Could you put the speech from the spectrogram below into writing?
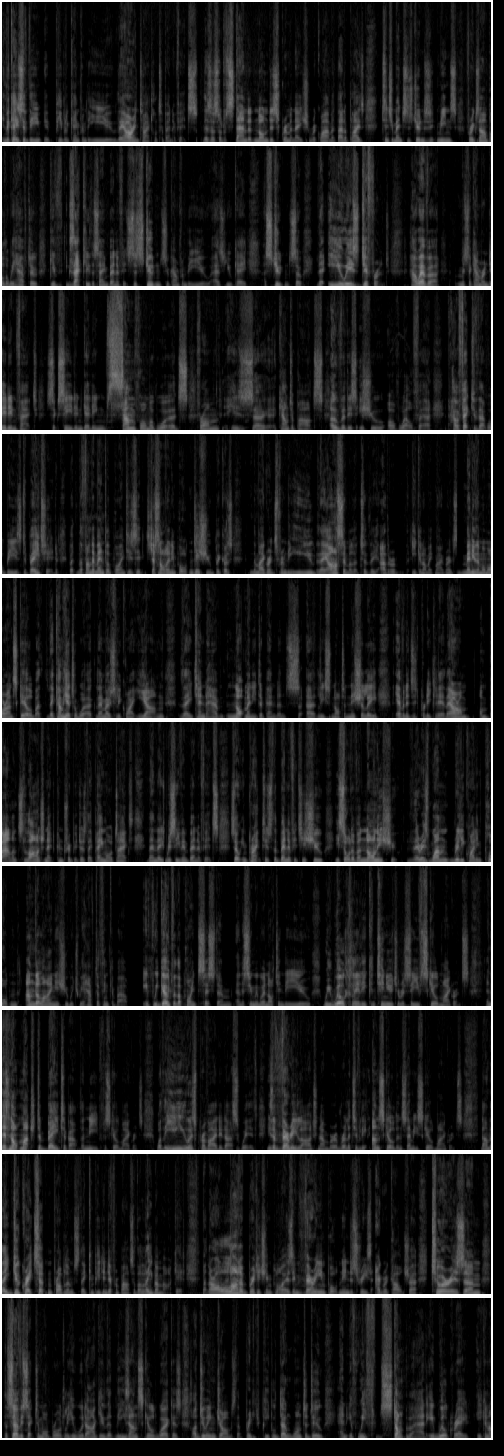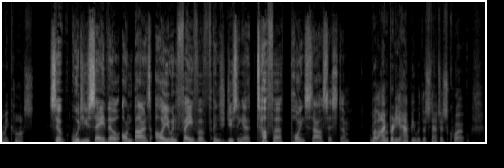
In the case of the uh, people who came from the EU, they are entitled to benefits. There's a sort of standard non discrimination requirement. That applies, since you mentioned students, it means, for example, that we have to give exactly the same benefits to students who come from the EU as UK students. So the EU is different. However, Mr. Cameron did, in fact, succeed in getting some form of words from his uh, counterparts over this issue of welfare. How effective that will be is debated, but the fundamental point is it's just not an important issue because the migrants from the EU, they are similar to the other economic migrants. Many of them are more unskilled, but they come here to work. They're mostly quite young. They tend to have not many dependents, uh, at least not initially. Evidence is pretty clear. They are on, on balance large net contributors. They pay more tax than they receive in benefits. So, in practice, the benefits issue is sort of a non issue. There is one really quite important underlying issue which we have to think about if we go to the point system, and assuming we're not in the EU, we will clearly continue to receive skilled migrants. And there's not much debate about the need for skilled migrants. What the EU has provided us with is a very large number of relatively unskilled and semi skilled migrants. Now, they do create certain problems. They compete in different parts of the labour market, but there are a lot of British employers in very important industries agriculture, tourism, the service sector more broadly who would argue that these unskilled workers are doing jobs that British people don't want to do. And if we th- stop that, it will create economic costs. So, would you say, though, on balance, are you in favour of introducing a tougher point style system? Well, I'm pretty happy with the status quo.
